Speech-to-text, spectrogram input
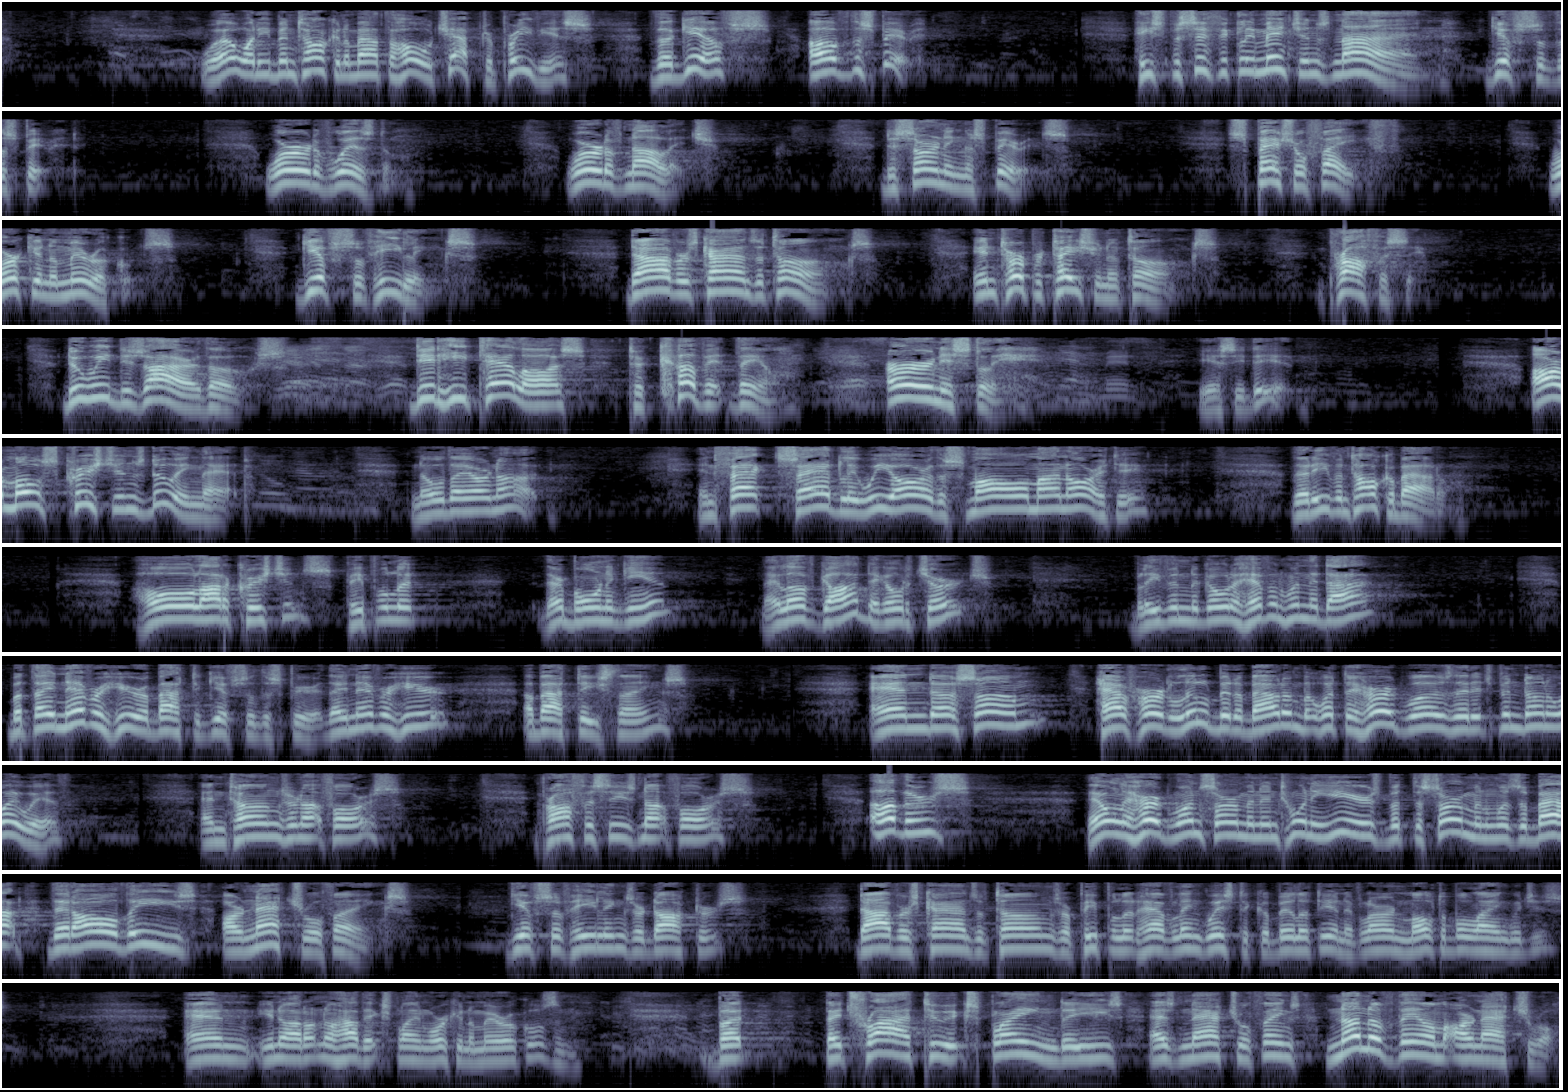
Well, what he'd been talking about the whole chapter previous, the gifts of the Spirit. He specifically mentions nine gifts of the Spirit. Word of wisdom, word of knowledge, discerning of spirits, special faith, working of miracles, gifts of healings, divers kinds of tongues, interpretation of tongues, prophecy. Do we desire those? Yes, Did he tell us to covet them yes. earnestly? Yes. yes, he did. Are most Christians doing that? No, they are not. In fact, sadly, we are the small minority that even talk about them. A whole lot of Christians, people that they're born again, they love God, they go to church, believing to go to heaven when they die. But they never hear about the gifts of the Spirit. They never hear about these things. And uh, some have heard a little bit about them, but what they heard was that it's been done away with. And tongues are not for us. Prophecy is not for us. Others, they only heard one sermon in 20 years, but the sermon was about that all these are natural things. Gifts of healings or doctors divers kinds of tongues or people that have linguistic ability and have learned multiple languages. And, you know, I don't know how they explain working of miracles and, but they try to explain these as natural things. None of them are natural.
